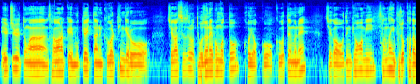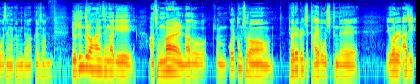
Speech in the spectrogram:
일주일 동안 사관학교에 묶여 있다는 그걸 핑계로 제가 스스로 도전해 본 것도 거의 없고 그것 때문에 제가 얻은 경험이 상당히 부족하다고 생각합니다. 그래서 요즘 들어 하는 생각이 아 정말 나도 좀 꼴통처럼 별의별 짓 다 해보고 싶은데 이거를 아직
